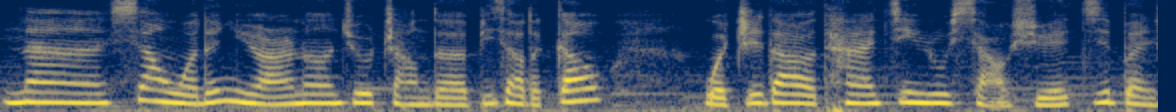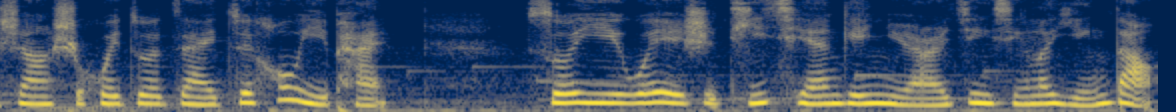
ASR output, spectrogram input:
那像我的女儿呢，就长得比较的高。我知道她进入小学基本上是会坐在最后一排，所以我也是提前给女儿进行了引导，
